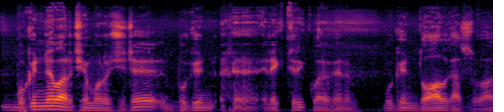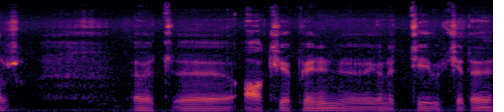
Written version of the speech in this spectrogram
Bugün ne var Cemolojide? Bugün elektrik var efendim. Bugün doğalgaz var. Evet, e, AKP'nin e, yönettiği ülkede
